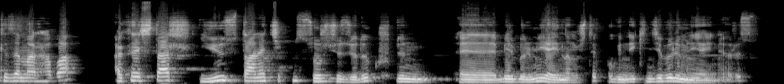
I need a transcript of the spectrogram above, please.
herkese merhaba. Arkadaşlar 100 tane çıkmış soru çözüyorduk. Dün e, bir bölümünü yayınlamıştık. Bugün de ikinci bölümünü yayınlıyoruz.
